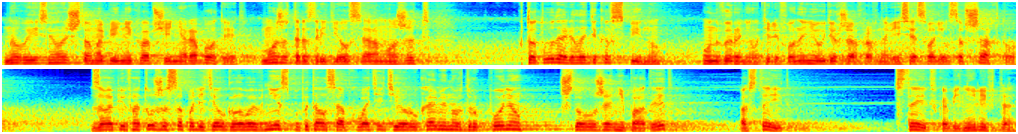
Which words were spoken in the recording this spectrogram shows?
но выяснилось, что мобильник вообще не работает. Может, разрядился, а может... Кто-то ударил Эдика в спину. Он выронил телефон и, не удержав равновесия, свалился в шахту. Завопив от ужаса, полетел головой вниз, попытался обхватить ее руками, но вдруг понял, что уже не падает, а стоит. Стоит в кабине лифта.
